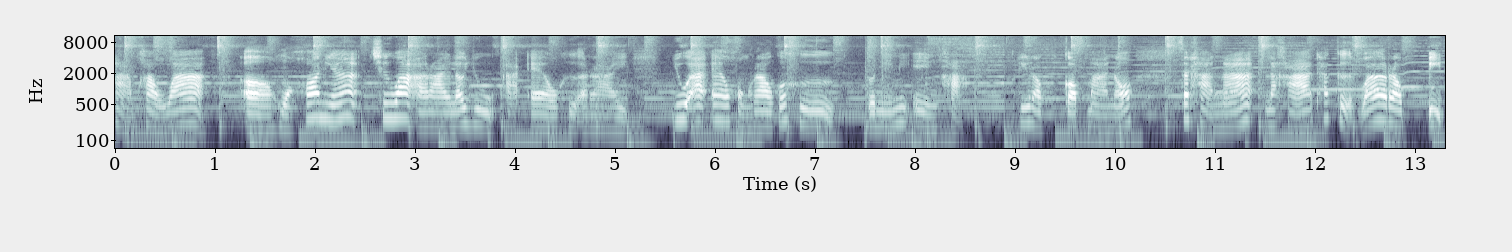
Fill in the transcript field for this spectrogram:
ถามค่ะว่าหัวข้อนี้ชื่อว่าอะไรแล้ว URL คืออะไร URL ของเราก็คือตัวนี้นี่เองค่ะ ที่เราก๊อปมาเนาะสถานะนะคะ ถ้าเกิดว่าเราปิด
